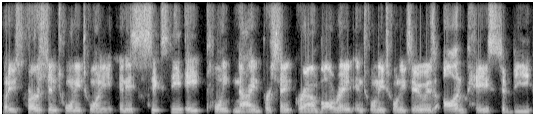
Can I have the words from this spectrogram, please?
but he's first in 2020, and his 68.9% ground ball rate in 2022 is on pace to be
